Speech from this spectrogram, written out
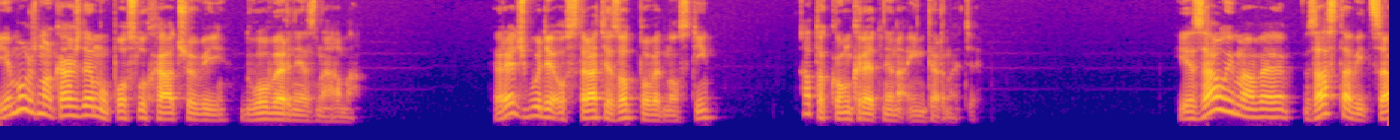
je možno každému poslucháčovi dôverne známa. Reč bude o strate zodpovednosti, a to konkrétne na internete. Je zaujímavé zastaviť sa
